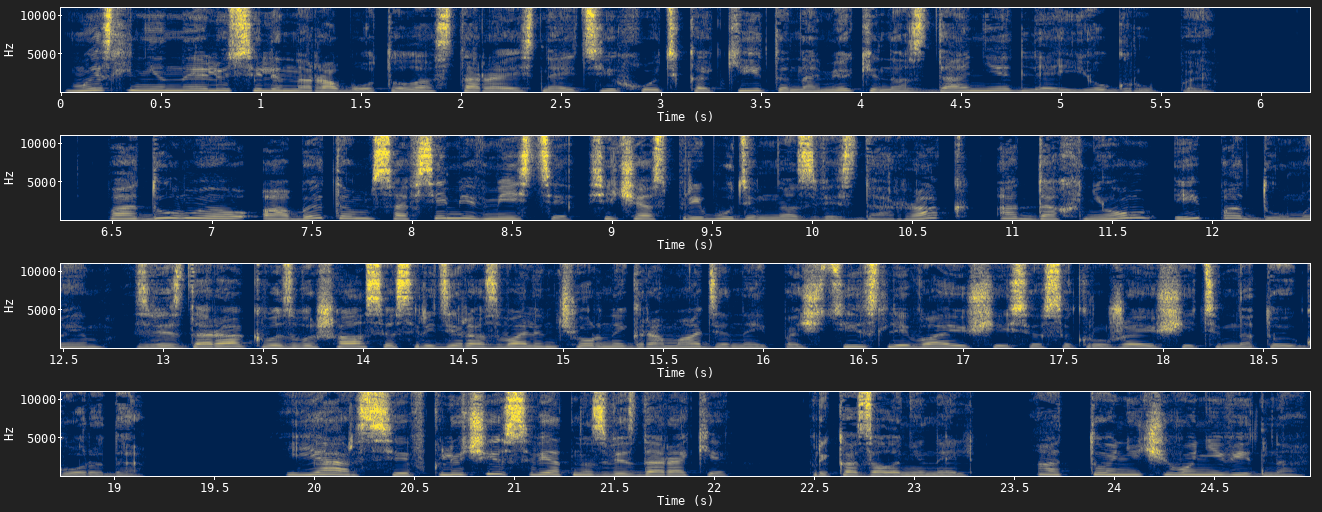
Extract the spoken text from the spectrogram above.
Мысль Нинель усиленно работала, стараясь найти хоть какие-то намеки на здание для ее группы. «Подумаю об этом со всеми вместе. Сейчас прибудем на Звездорак, отдохнем и подумаем». Звездорак возвышался среди развалин черной громадиной, почти сливающейся с окружающей темнотой города. «Ярси, включи свет на Звездораке», — приказала Нинель а то ничего не видно.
